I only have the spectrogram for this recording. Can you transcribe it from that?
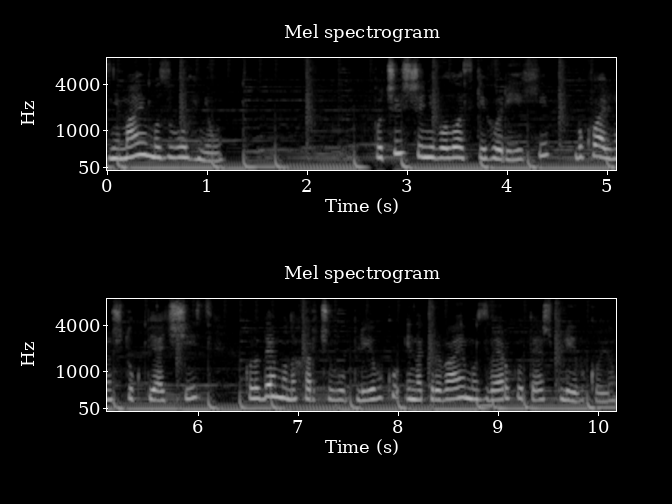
Знімаємо з вогню. Почищені волоські горіхи, буквально штук 5-6, кладемо на харчову плівку і накриваємо зверху теж плівкою.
